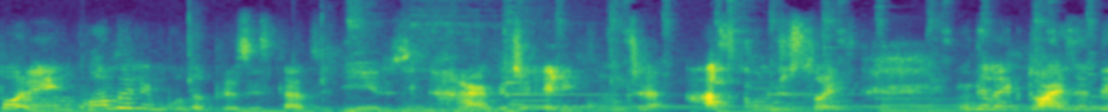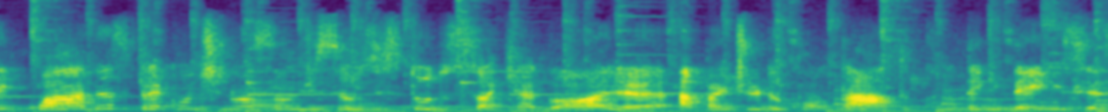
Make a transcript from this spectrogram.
Porém, quando ele muda para os Estados Unidos, em Harvard, ele encontra as condições intelectuais adequadas para a continuação de seus estudos, só que agora, a partir do contato com tendências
